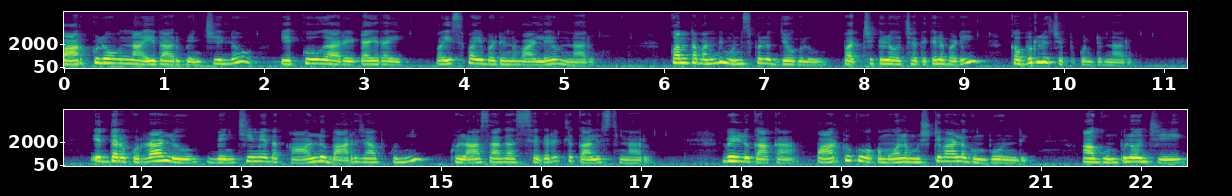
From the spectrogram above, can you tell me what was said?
పార్కులో ఉన్న ఐదారు బెంచీల్లో ఎక్కువగా రిటైర్ అయి వయసు పైబడిన వాళ్ళే ఉన్నారు. కొంతమంది మున్సిపల్ ఉద్యోగులు పచ్చికలో చతికిలబడి కబుర్లు చెప్పుకుంటున్నారు. ఇద్దరు కుర్రాళ్ళు బెంచీ మీద కాళ్ళు బారజాపుకుని కులాసాగా సిగరెట్లు కాలుస్తున్నారు. వీళ్ళు కాక పార్కుకు ఒక మూల ముష్టివాళ్ళ గుంపు ఉంది. ఆ గుంపులోంచి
